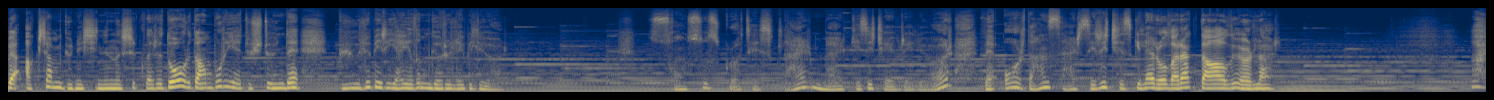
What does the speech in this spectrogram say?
ve akşam güneşinin ışıkları doğrudan buraya düştüğünde büyülü bir yayılım görülebiliyor. Sonsuz groteskler merkezi çevreliyor ve oradan serseri çizgiler olarak dağılıyorlar. Ay,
